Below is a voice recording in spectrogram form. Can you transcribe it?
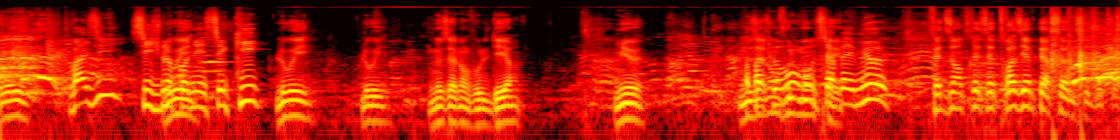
Louis. Vas-y, si je le connais, c'est qui? Louis. Louis, nous allons vous le dire. Mieux. Nous Parce que allons vous, vous le vous le montrer. savez mieux. Faites entrer cette troisième personne, s'il vous plaît.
